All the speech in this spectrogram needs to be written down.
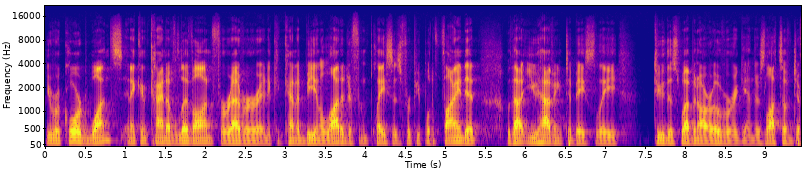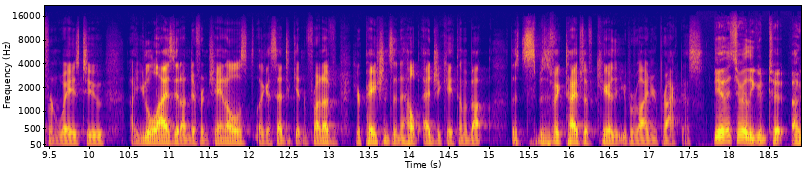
you record once and it can kind of live on forever and it can kind of be in a lot of different places for people to find it without you having to basically do this webinar over again. There's lots of different ways to uh, utilize it on different channels, like I said, to get in front of your patients and to help educate them about the specific types of care that you provide in your practice. Yeah, that's a really good. T- uh,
